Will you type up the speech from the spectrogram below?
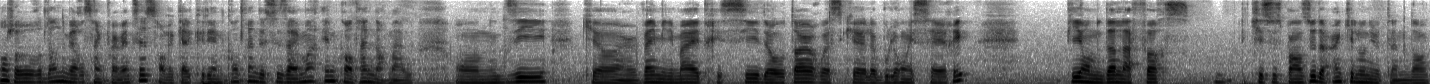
Bonjour, dans le numéro 5.26, on veut calculer une contrainte de cisaillement et une contrainte normale. On nous dit qu'il y a un 20 mm ici de hauteur où est-ce que le boulon est serré, puis on nous donne la force qui est suspendue de 1 kN. Donc,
